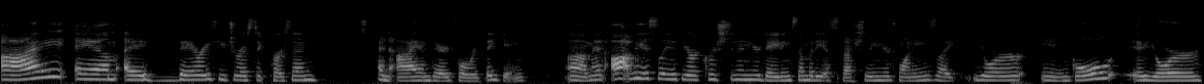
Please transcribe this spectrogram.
I am a very futuristic person and I am very forward thinking. Um, and obviously, if you're a Christian and you're dating somebody, especially in your 20s, like your end goal, your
